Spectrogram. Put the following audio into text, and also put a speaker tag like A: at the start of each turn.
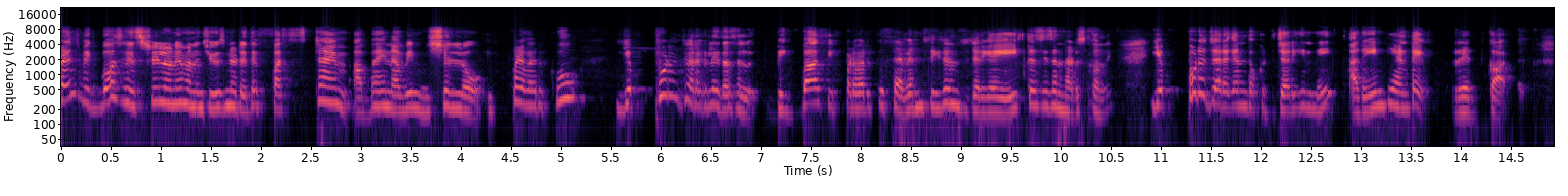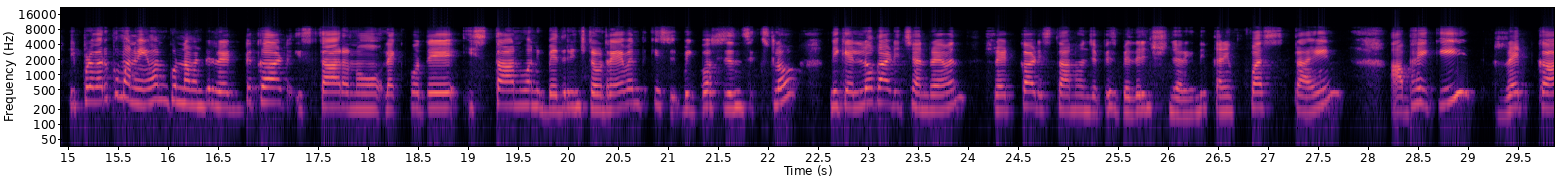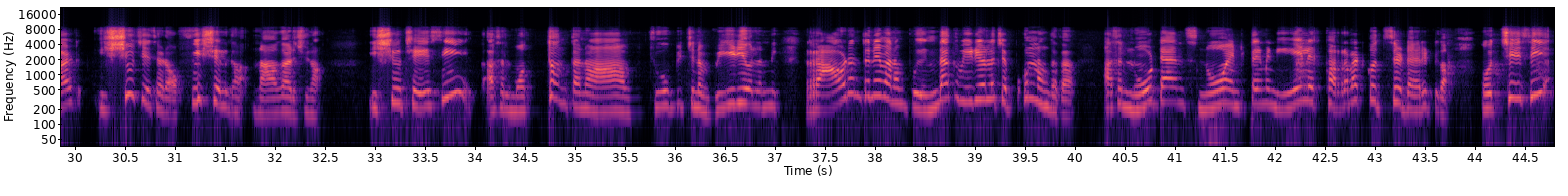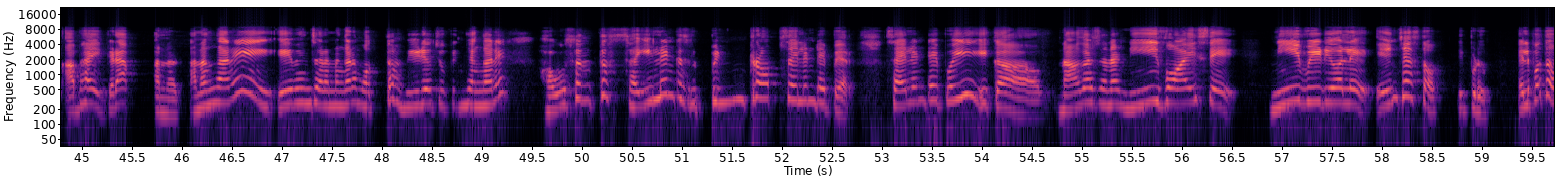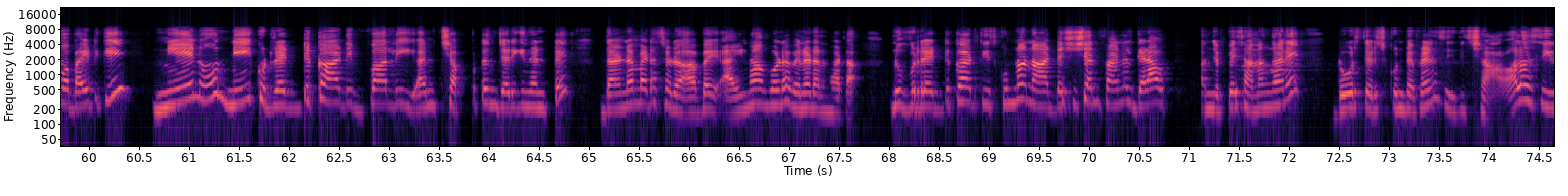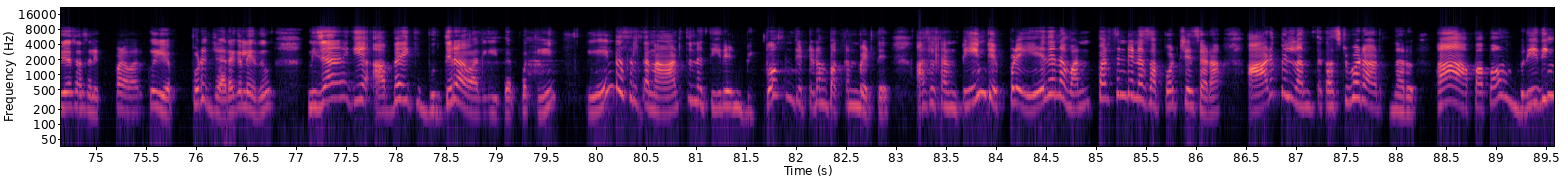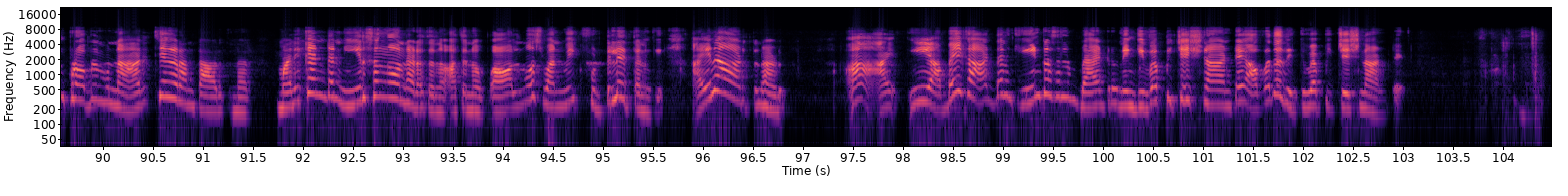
A: Friends big boss హిస్టరీలోనే మనం చూసినట్టయితే first time అబ్బాయి నవీన్ విషయంలో ఇప్పటి వరకు ఎప్పుడు జరగలేదు అసలు. బిగ్ బాస్ ఇప్పటి వరకు సెవెన్ సీజన్స్ జరిగాయి ఎయిత్ సీజన్ నడుస్తుంది. ఎప్పుడు జరగనిది ఒకటి జరిగింది అదేంటి అంటే రెడ్ కార్డ్ ఇప్పటి వరకు మనం ఏమనుకున్నామంటే రెడ్ కార్డ్ ఇస్తారనో లేకపోతే ఇస్తాను అని బెదిరించడం. రేవంత్కి బిగ్ బాస్ సీజన్ సిక్స్లో నీకు ఎల్లో కార్డ్ ఇచ్చాను రేవంత్ రెడ్ కార్డ్ ఇస్తాను అని చెప్పేసి బెదిరించడం జరిగింది. కానీ ఫస్ట్ టైం అభయ్కి రెడ్ కార్డ్ ఇష్యూ చేశాడు అఫీషియల్గా నాగార్జున. ఇష్యూ చేసి అసలు మొత్తం తను ఆ చూపించిన వీడియోలన్నీ రావడంతోనే మనం ఇందాక వీడియోలో చెప్పుకున్నాం కదా అసలు నో డాన్స్ నో ఎంటర్టైన్మెంట్ ఏ లేదు. కర్ర పట్టుకొచ్చే డైరెక్ట్గా వచ్చేసి అభయ్ ఇక్కడ అన్నాడు. అనగానే ఏమేం అనగానే మొత్తం వీడియో చూపించగానే హౌస్ అంతా సైలెంట్ అసలు పిన్ డ్రాప్ సైలెంట్ అయిపోయారు. సైలెంట్ అయిపోయి ఇక నాగార్జున నీ వాయిసే నీ వీడియోలే ఏం చేస్తావు? ఇప్పుడు వెళ్ళిపోతావా బయటికి? నేను నీకు రెడ్ కార్డ్ ఇవ్వాలి అని చెప్పటం జరిగిందంటే దండమెడసడు పెట్టేస్తాడు అబ్బాయి అయినా కూడా వినడనమాట. నువ్వు రెడ్ కార్డ్ తీసుకున్నా నా డెసిషన్ ఫైనల్ గెట్ అవుట్ అని చెప్పేసి అనగానే డోర్స్ తెరుచుకుంటే ఫ్రెండ్స్ ఇది చాలా సీరియస్ అసలు ఇప్పటి వరకు ఎప్పుడు జరగలేదు. నిజానికి అబ్బాయికి బుద్ధి రావాలి ఈ దెబ్బకి. ఏంటి అసలు తను ఆడుతున్న తీరేంటి బిగ్ బాస్ని తిట్టడం పక్కన పెడితే అసలు తన టీంకి ఎప్పుడు ఏదైనా వన్ పర్సెంట్ అయినా సపోర్ట్ చేశాడా? ఆడపిల్లలు అంత కష్టపడి ఆడుతున్నారు. ఆ పాపం బ్రీదింగ్ ప్రాబ్లం ఉన్న ఆదిత్య గారు అంత ఆడుతున్నారు. మణికంఠ నీరసంగా ఉన్నాడు అతను. అతను ఆల్మోస్ట్ వన్ వీక్ ఫుడ్ లేదు తనకి. అయినా ఆడుతున్నాడు. ఈ అబ్బాయికి ఆడడానికి ఏంటి అసలు మ్యాటర్ నేను గివప్ ఇచ్చేసిన అంటే అవ్వదు అది గివప్ ఇచ్చేసిన అంటే.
